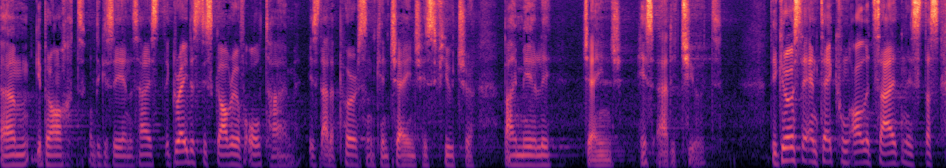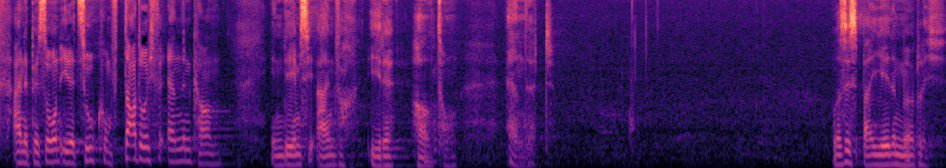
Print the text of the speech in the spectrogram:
ähm, gebracht und gesehen. Das heißt, the greatest discovery of all time is that a person can change his future by merely change his attitude. Die größte Entdeckung aller Zeiten ist, dass eine Person ihre Zukunft dadurch verändern kann, indem sie einfach ihre Haltung ändert. Und das ist bei jedem möglich.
